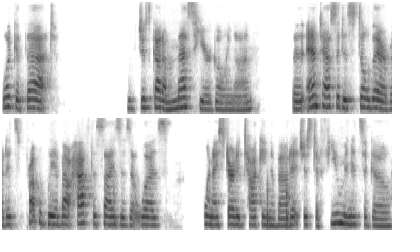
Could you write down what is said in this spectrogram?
look at that. We've just got a mess here going on. The antacid is still there, but it's probably about half the size as it was when I started talking about it just a few minutes ago.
